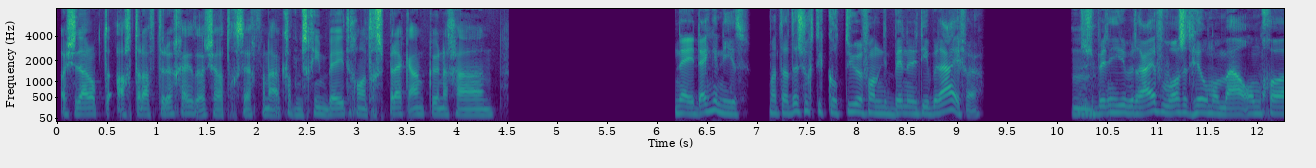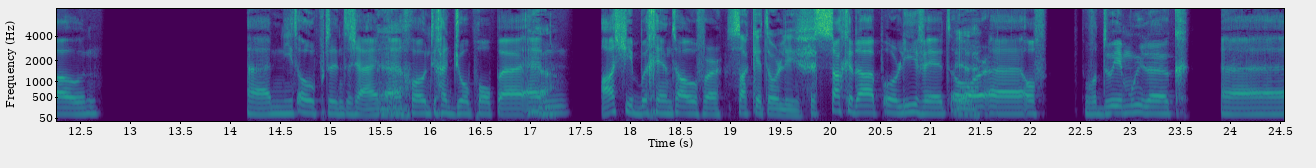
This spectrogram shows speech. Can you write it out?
als je daarop de achteraf terugkijkt, als je had gezegd van nou, ik had misschien beter gewoon het gesprek aan kunnen gaan. Nee, denk het niet. Want dat is ook die cultuur van die, binnen die bedrijven. Hmm. Dus binnen die bedrijven was het heel normaal om gewoon eh, niet open te zijn. Ja. En gewoon te gaan jobhoppen. En als je begint over Suck it or leave. suck it up or leave it. Or, eh, of wat doe je moeilijk. eh,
